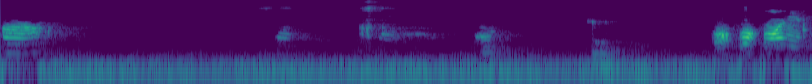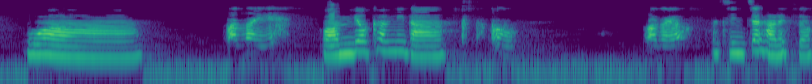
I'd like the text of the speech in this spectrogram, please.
아. 워, 워, 원인. 와, 맞나, 이게? 완벽합니다. 어. 맞아요? 아, 진짜 잘했어.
